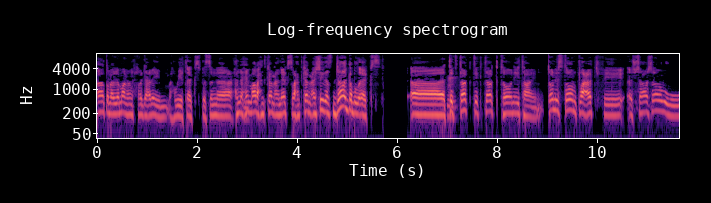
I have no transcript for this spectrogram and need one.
أنا طبعا لما نحرق علي هوية إكس بس ان إحنا الحين ما راح نتكلم عن إكس راح نتكلم عن شيء جاء قبل إكس آه tick tock tick tock Toni time. توني ستورم طلعت في الشاشة و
